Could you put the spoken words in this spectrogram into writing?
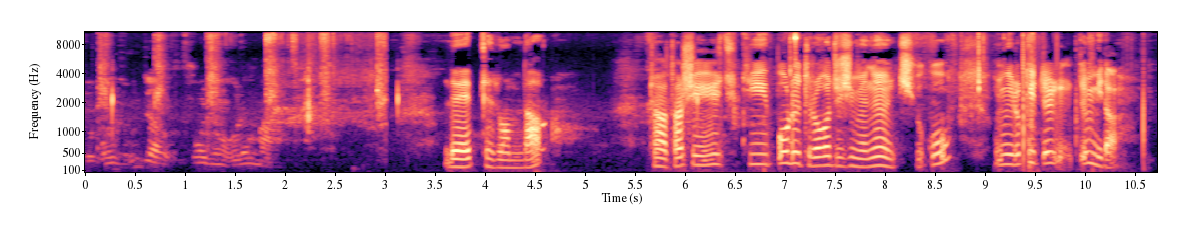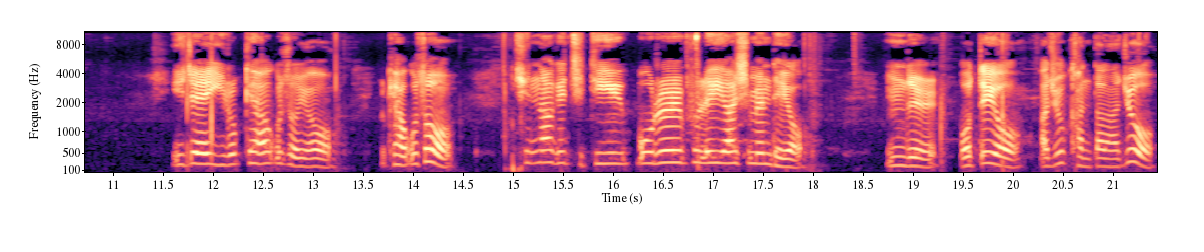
혼자 중얼중얼 오랜만. 랩 죄송합니다. 자 다시 GT4를 들어가 주시면은 지우고 그럼 이렇게 뜰, 뜹니다. 이제 이렇게 하고서요. 이렇게 하고서 신나게 GT4를 플레이하시면 돼요. 여러분들 어때요? 아주 간단하죠?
